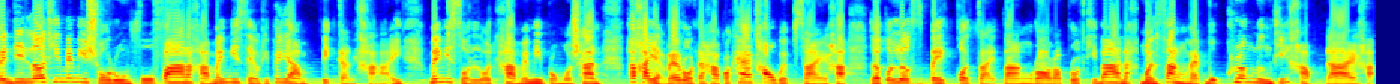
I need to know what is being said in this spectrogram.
เป็นดีลเลอร์ที่ไม่มีโชว์รูมฟู่ฟ้านะคะ ไม่มีเซลล์ที่พยายามปิดการขาย ไม่มีส่วนลดค่ะ ไม่มีโปรโมชั่น ถ้าใครอยากได้รถนะคะ ก็แค่เข้าเว็บไซต์ค่ะ แล้วก็เลือกสเปค กดจ่ายตังค์รอรับรถที่บ้านนะคะเหมือนสั่ง macbook เครื่องหนึ่งที่ขับได้ค่ะ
